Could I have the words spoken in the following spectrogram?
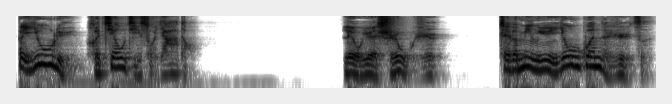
被忧虑和焦急所压倒。六月十五日，这个命运攸关的日子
